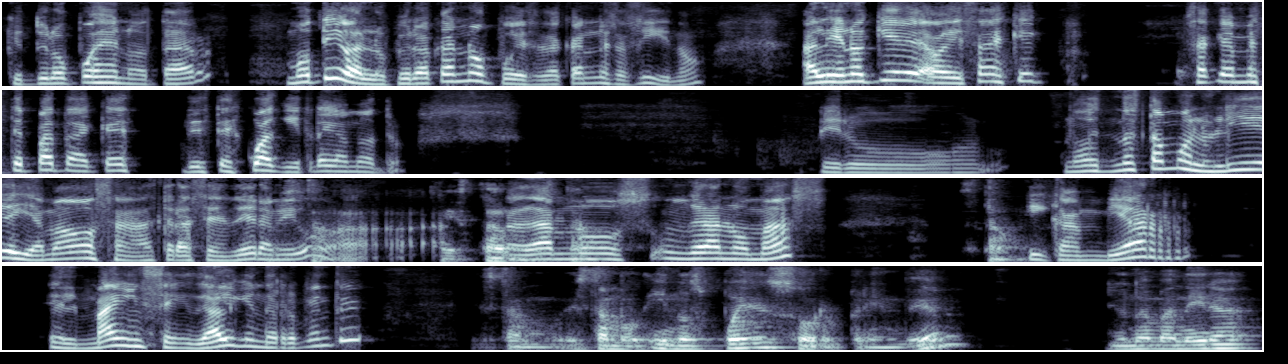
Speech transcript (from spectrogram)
que tú lo puedes notar, motívalo, pero acá no puedes, acá no es así, ¿no? Alguien no quiere, oye, ¿sabes qué? Sáqueme este pata acá de este squack y tráigame otro. Pero no, estamos los líderes llamados a trascender, amigo, a, darnos un grano más y cambiar el mindset de alguien de repente. Estamos, estamos, y nos puede sorprender de una manera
